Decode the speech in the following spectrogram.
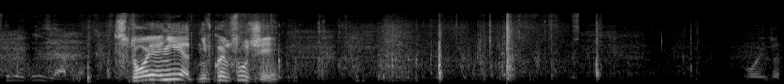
Стрелять нельзя, блядь. Стоя нет, ни в коем случае. Ой, идет.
